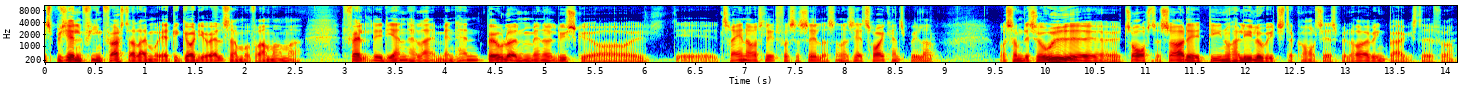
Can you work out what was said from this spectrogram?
specielt en fin første halvleg. mod- Ja, det gjorde de jo alle sammen frem ham og faldt lidt i anden halvleg. Men han bøvler den med noget lyske og øh, træner også lidt for sig selv og sådan noget, så jeg tror ikke, han spiller. Og som det så ud øh, torsdag, så er det Dino Halilovic, der kommer til at spille højre vinkbakke i stedet for.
